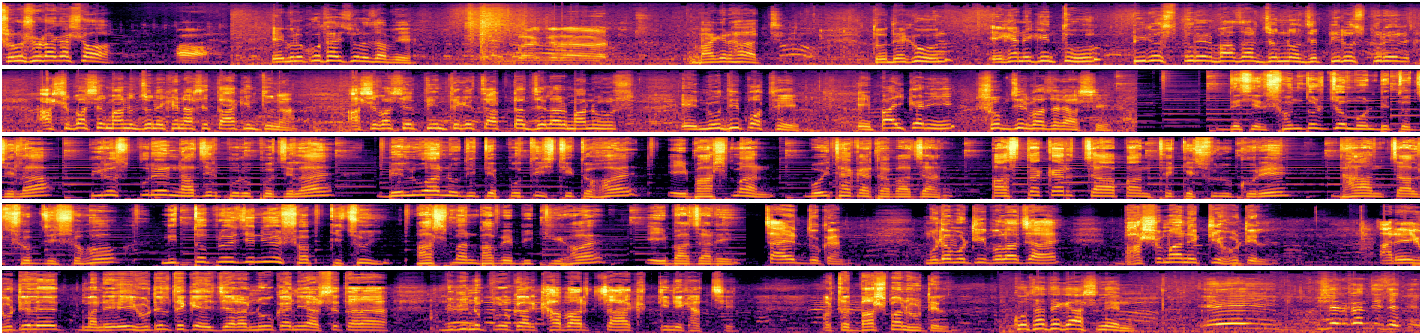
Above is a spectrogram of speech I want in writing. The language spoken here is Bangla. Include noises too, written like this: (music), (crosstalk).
ষোলোশো টাকা শ? এগুলো কোথায় চলে যাবে? বাগেরহাট। বাগেরহাট। তো দেখুন এখানে কিন্তু পিরোজপুরের বাজার জন্য যে পিরোজপুরের আশেপাশের মানুষজন এখানে আসে তা কিন্তু না। আশেপাশের তিন থেকে চারটা জেলার মানুষ এই নদী পথে এই পাইকারি সবজির বাজারে আসে। দেশের সৌন্দর্যমণ্ডিত জেলা পিরোজপুরের নাজিরপুর উপজেলায় বেলুয়া নদীতে প্রতিষ্ঠিত হয় এই ভাসমান বৈঠাকাটা বাজার। পাঁচ টাকার চা পান থেকে শুরু করে ধান চাল সবজি সহ নিত্য প্রয়োজনীয় সব কিছুই ভাসমানভাবে বিক্রি হয় এই বাজারে। চায়ের দোকান। মোটামুটি বলা যায় ভাসমান একটি হোটেল। আর এই হোটেলে মানে এই হোটেল থেকে যারা নৌকা নিয়ে আসছে তারা বিভিন্ন প্রকার খাবার চা কিনে খাচ্ছে। অর্থাৎ ভাসমান হোটেল। কোথা থেকে আসলেন? এই থেকে।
